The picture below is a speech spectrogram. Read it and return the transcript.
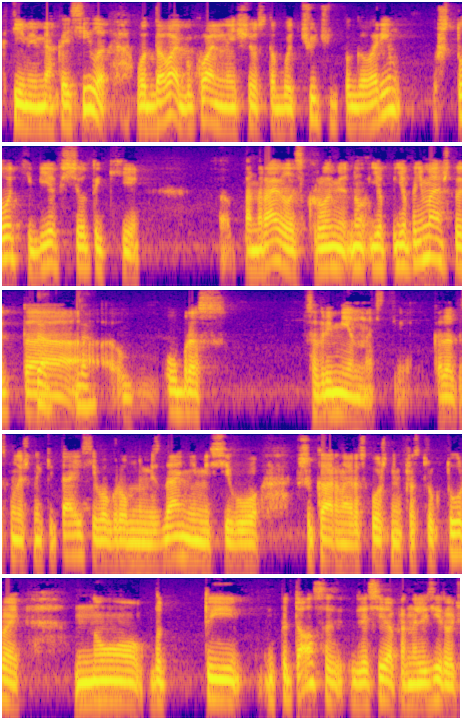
к теме мягкой силы. Вот давай буквально еще с тобой чуть-чуть поговорим, что тебе все-таки э, понравилось, кроме... Ну, я, я понимаю, что это да, да. образ современности, когда ты смотришь на Китай с его огромными зданиями, с его шикарной, роскошной инфраструктурой, но вот ты пытался для себя проанализировать,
